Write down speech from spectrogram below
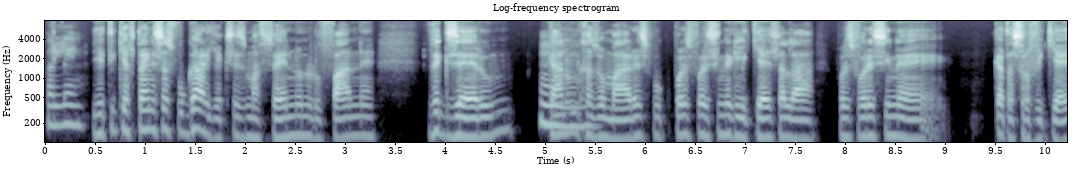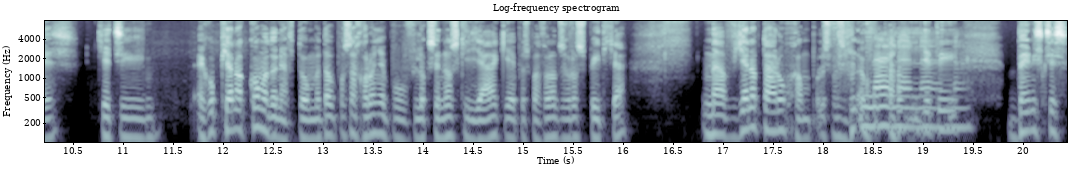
πολύ. Γιατί και αυτά είναι σαν σφουγγάρια, ξέρεις, μαθαίνουν, ρουφάνε, δεν ξέρουν, Μμμ. κάνουν χαζομάρες που πολλές φορές είναι γλυκές, αλλά πολλές φορές είναι καταστροφικές. Και έτσι, εγώ πιάνω ακόμα τον εαυτό μου μετά από πόσα χρόνια που φιλοξενώ σκυλιά και προσπαθώ να τους βρω σπίτια, να βγαίνω από τα ρούχα μου πολλές φορές να Ναι, κουτάβει, ναι, ναι, γιατί ναι. μπαίνεις, ξέρεις,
